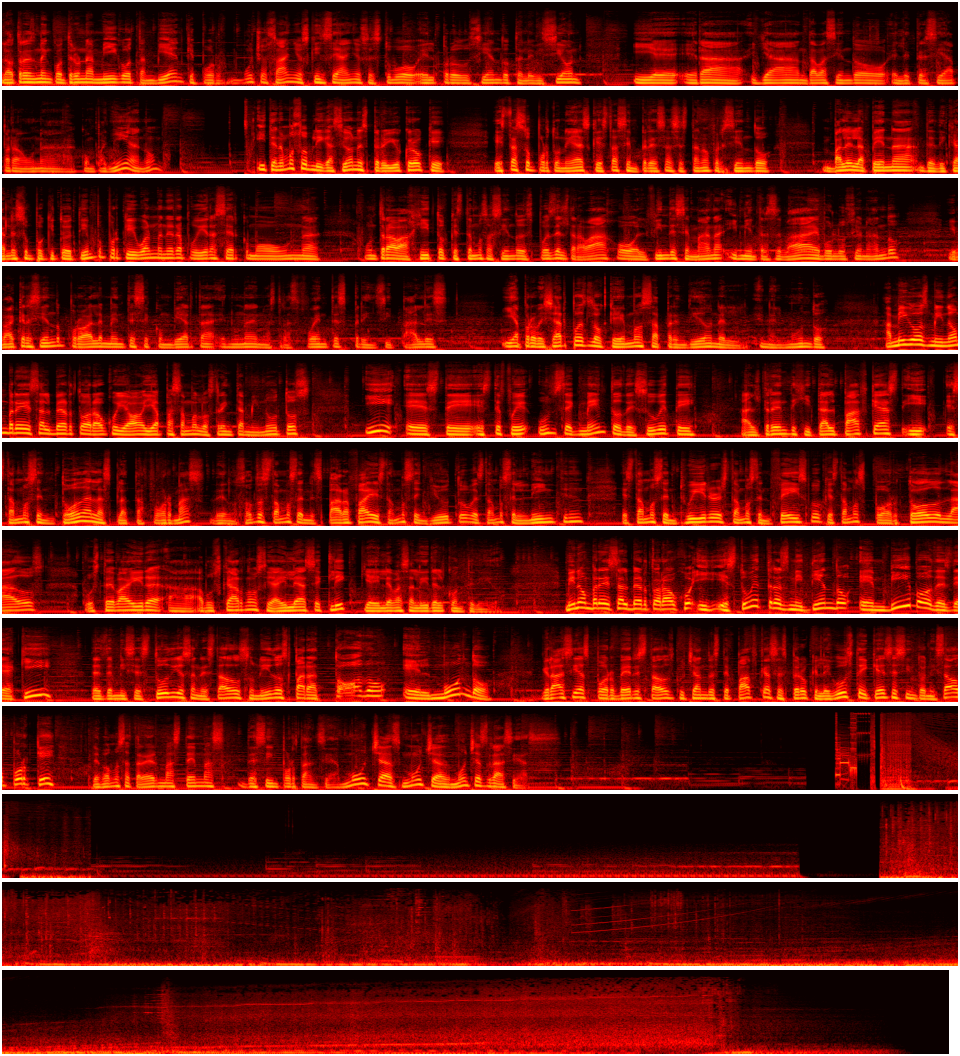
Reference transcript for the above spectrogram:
La otra vez me encontré un amigo también que por muchos años, 15 años, estuvo él produciendo televisión y eh, era, ya andaba haciendo electricidad para una compañía, ¿no? Y tenemos obligaciones, pero yo creo que estas oportunidades que estas empresas están ofreciendo vale la pena dedicarles un poquito de tiempo porque de igual manera pudiera ser como un trabajito que estemos haciendo después del trabajo o el fin de semana y mientras se va evolucionando y va creciendo probablemente se convierta en una de nuestras fuentes principales y aprovechar pues lo que hemos aprendido en el, en el mundo. Amigos, mi nombre es Alberto Araujo, ya, ya pasamos los 30 minutos y este, este fue un segmento de Súbete al Tren Digital Podcast y estamos en todas las plataformas de nosotros. Estamos en Spotify, estamos en YouTube, estamos en LinkedIn, estamos en Twitter, estamos en Facebook, estamos por todos lados. Usted va a ir a, buscarnos y ahí le hace clic y ahí le va a salir el contenido. Mi nombre es Alberto Araujo y estuve transmitiendo en vivo desde aquí, desde mis estudios en Estados Unidos para todo el mundo. Gracias por haber estado escuchando este podcast. Espero que le guste y que esté sintonizado porque le vamos a traer más temas de esa importancia. Muchas, muchas, muchas gracias.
